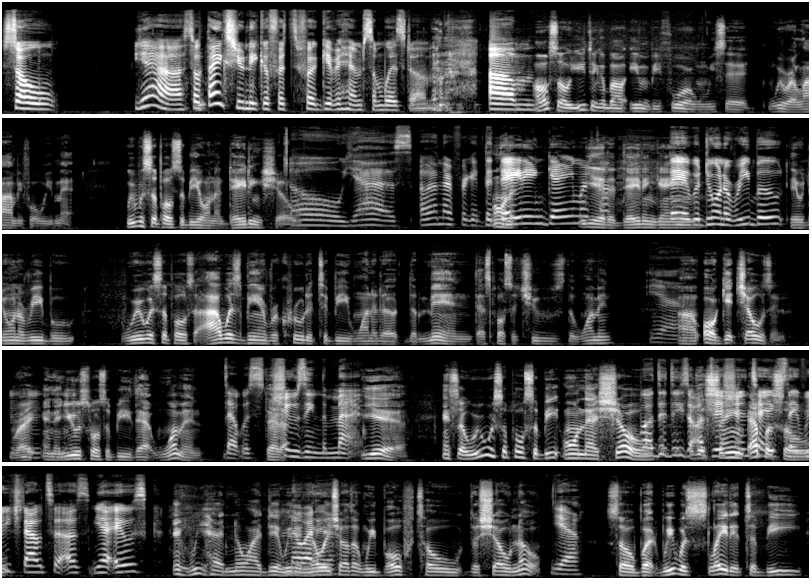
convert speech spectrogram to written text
So yeah, so thanks Unica for for giving him some wisdom. Um Also, you think about even before when we said we were aligned before we met. We were supposed to be on a dating show. oh yes. Oh, I'll never forget the On a- dating game or yeah, the dating game. They were doing a reboot. They were doing a reboot. We were supposed to. I was being recruited to be one of the the men that's supposed to choose the woman, Yeah. uh, or get chosen, right? Mm-hmm, And then you were supposed to be that woman. that was that I- choosing the man. Yeah. And so we were supposed to be on that show. Well, did these the audition tapes? episode, They reached out to us. Yeah, it was. and we had no idea. We No didn't know idea. each other. We both told the show no. Yeah, So, but we was slated to be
